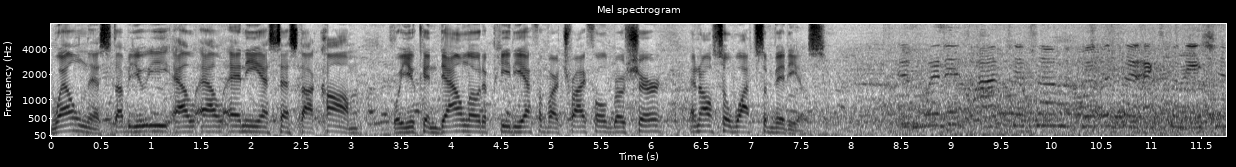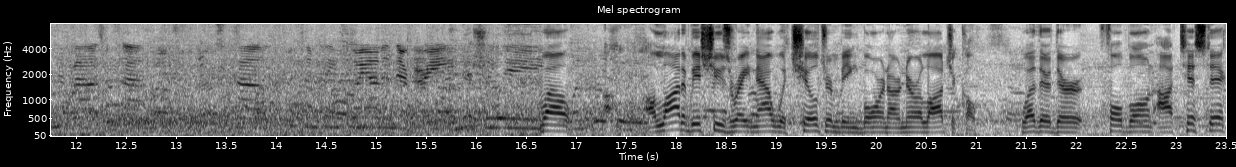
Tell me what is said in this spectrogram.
wellness, W-E-L-L-N-E-S-S dot com, where you can download a PDF of our trifold brochure and also watch some videos. And what is autism? What was the explanation about um, how something's going on in their brain? Well, a lot of issues right now with children being born are neurological, whether they're full-blown autistic,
